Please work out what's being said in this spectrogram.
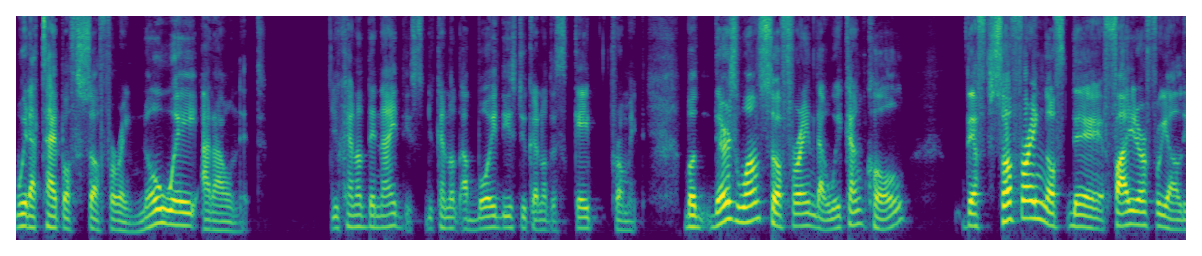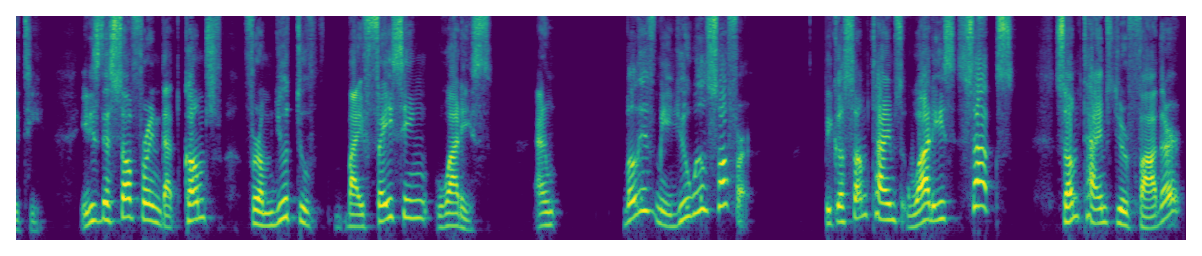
with a type of suffering no way around it. You cannot deny this. You cannot avoid this. You cannot escape from it. But there's one suffering that we can call the suffering of the fire of reality. It is the suffering that comes from you to by facing what is. And believe me you will suffer. Because sometimes what is sucks. Sometimes your father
